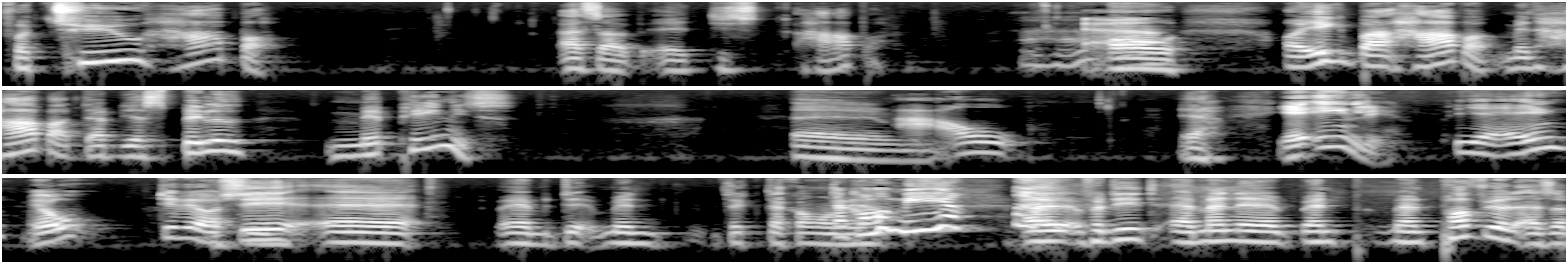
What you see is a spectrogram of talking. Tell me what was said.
for 20 harper. Altså øh, de harper. Aha. Og, og ikke bare harper, men harper, der bliver spillet med penis. Øhm, Au. ja, Ja, egentlig. Ja, ikke? Jo, det vil jeg og også sige. det, øh, øh, det, men det, der kommer Der mere. kommer mere. Øh, fordi at man, øh, man, man påførte, altså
